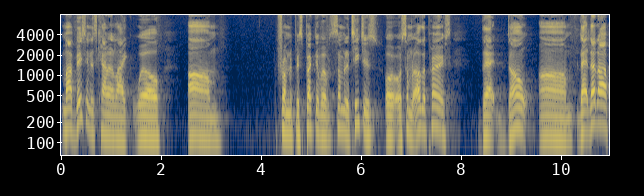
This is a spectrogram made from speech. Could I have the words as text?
my vision is kind of like, well, um, from the perspective of some of the teachers or, or some of the other parents that don't um, that that are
